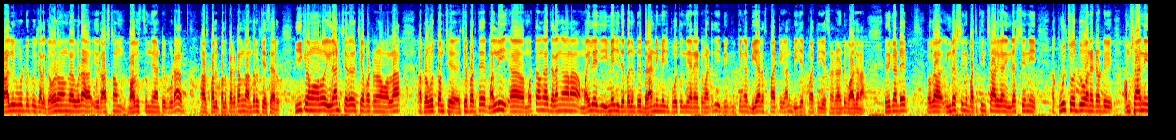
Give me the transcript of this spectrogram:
టాలీవుడ్కు చాలా గౌరవంగా కూడా ఈ రాష్ట్రం భావిస్తుంది అంటూ కూడా పలు పలు ప్రకటనలు అందరూ చేశారు. ఈ క్రమంలో ఇలాంటి చర్యలు చేపట్టడం వల్ల ప్రభుత్వం చే- చేపడితే మళ్ళీ మొత్తంగా తెలంగాణ మైలేజ్ ఇమేజ్ దెబ్బతింటుంది బ్రాండ్ ఇమేజ్ పోతుంది అనేటువంటిది ముఖ్యంగా బీఆర్ఎస్ పార్టీ కానీ బీజేపీ పార్టీ చేసినటువంటి వాదన. ఎందుకంటే ఒక ఇండస్ట్రీని బతికించాలి కానీ ఇండస్ట్రీని కూల్చొద్దు అనేటువంటి అంశాన్ని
